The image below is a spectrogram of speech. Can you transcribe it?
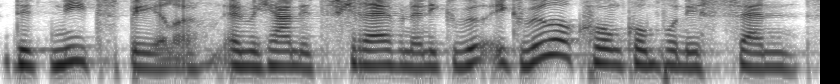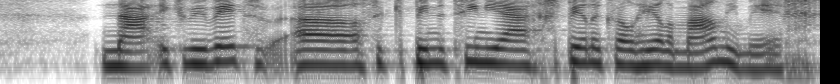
dit niet spelen en we gaan dit schrijven. En ik wil, ik wil ook gewoon componist zijn. Na, ik, wie weet, uh, als ik binnen tien jaar speel ik wel helemaal niet meer.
